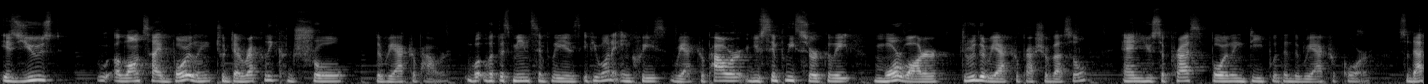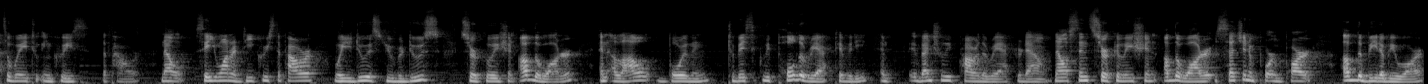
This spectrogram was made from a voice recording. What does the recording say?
is used alongside boiling to directly control the reactor power. What, what this means simply is if you want to increase reactor power, you simply circulate more water through the reactor pressure vessel and you suppress boiling deep within the reactor core. So that's a way to increase the power. Now, say you want to decrease the power, what you do is you reduce circulation of the water and allow boiling to basically pull the reactivity and eventually power the reactor down. Now, since circulation of the water is such an important part of the BWR,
